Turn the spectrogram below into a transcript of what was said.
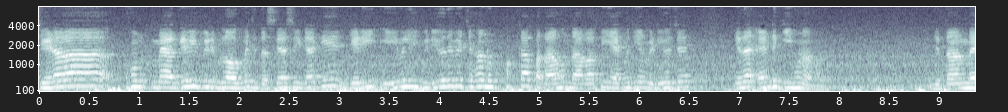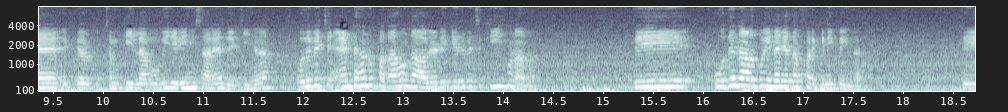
ਜਿਹੜਾ ਹੁਣ ਮੈਂ ਅੱਗੇ ਵੀ ਵੀਡੀਓ ਬਲੌਗ ਵਿੱਚ ਦੱਸਿਆ ਸੀਗਾ ਕਿ ਜਿਹੜੀ ਇਹ ਵਾਲੀ ਵੀਡੀਓ ਦੇ ਵਿੱਚ ਸਾਨੂੰ ਪੱਕਾ ਪਤਾ ਹੁੰਦਾ ਵਾ ਵੀ ਇਹੋ ਜਿਹੀਆਂ ਵੀਡੀਓ 'ਚ ਇਹਦਾ ਐਂਡ ਕੀ ਹੋਣਾ ਵਾ। ਜਿੱਦਾਂ ਮੈਂ ਇੱਕ ਚਮਕੀਲਾ ਮੂਵੀ ਜਿਹੜੀ ਅਸੀਂ ਸਾਰਿਆਂ ਦੇਖੀ ਹੈ ਨਾ ਉਹਦੇ ਵਿੱਚ ਐਂਡ ਸਾਨੂੰ ਪਤਾ ਹੁੰਦਾ ਆਲਰੇਡੀ ਕਿ ਇਹਦੇ ਵਿੱਚ ਕੀ ਹੋਣਾ ਵਾ। ਤੇ ਉਹਦੇ ਨਾਲ ਕੋਈ ਇੰਨਾ ਜ਼ਿਆਦਾ ਫ਼ਰਕ ਨਹੀਂ ਪੈਂਦਾ। ਤੇ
